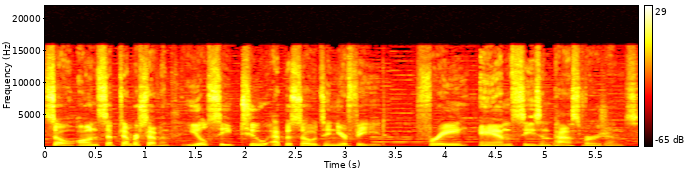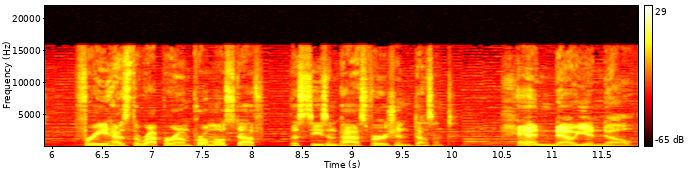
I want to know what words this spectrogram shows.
So, on September 7th, you'll see two episodes in your feed free and Season Pass versions. Free has the wraparound promo stuff, the Season Pass version doesn't. And now you know.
